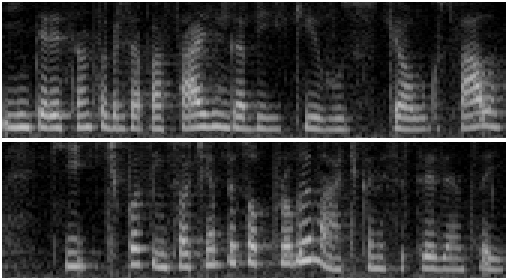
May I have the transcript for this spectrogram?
E interessante sobre essa passagem, Gabi, que os teólogos falam, que, tipo assim, só tinha pessoa problemática nesses 300 aí.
